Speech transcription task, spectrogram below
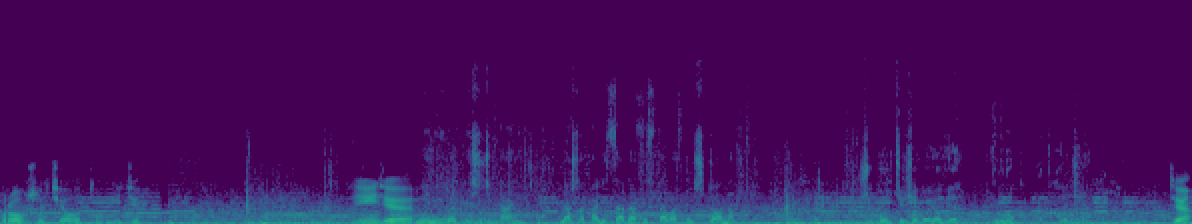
proszę cię o to idzie. Idzie. Niemiłe wieści, panie. Nasza palisada została zniszczona. Szykujcie się, bojowie. Wróg nadchodzi. Gdzie?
